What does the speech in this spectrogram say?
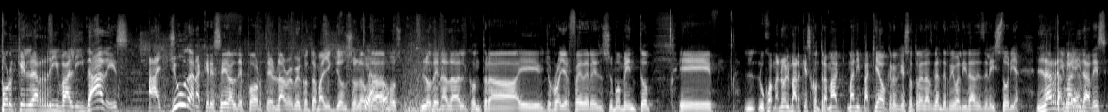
porque las rivalidades ayudan a crecer al deporte. Larry Bird contra Magic Johnson, lo Claro. hablábamos, lo de Nadal contra eh, Roger Federer en su momento. eh, Juan Manuel Márquez contra Ma- Manny Pacquiao creo que es otra de las grandes rivalidades de la historia. Las También. rivalidades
